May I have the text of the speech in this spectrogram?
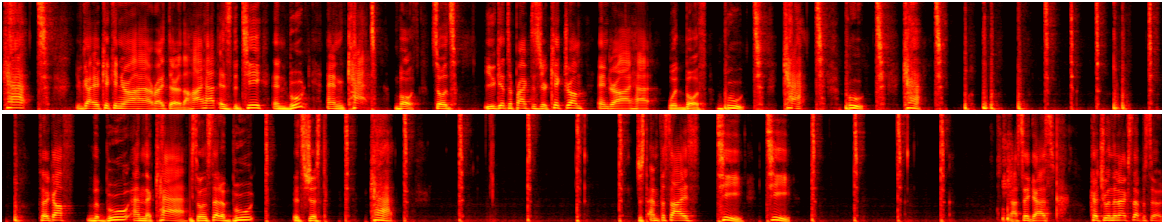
cat, You've got your kick in your hi-hat right there. The hi-hat is the T in boot and cat, both. So it's you get to practice your kick drum and your hi-hat with both. Boot, cat, boot, cat. Take off the boo and the cat. So instead of boot, it's just cat. Just emphasize T, T. That's it, guys. Catch you in the next episode.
